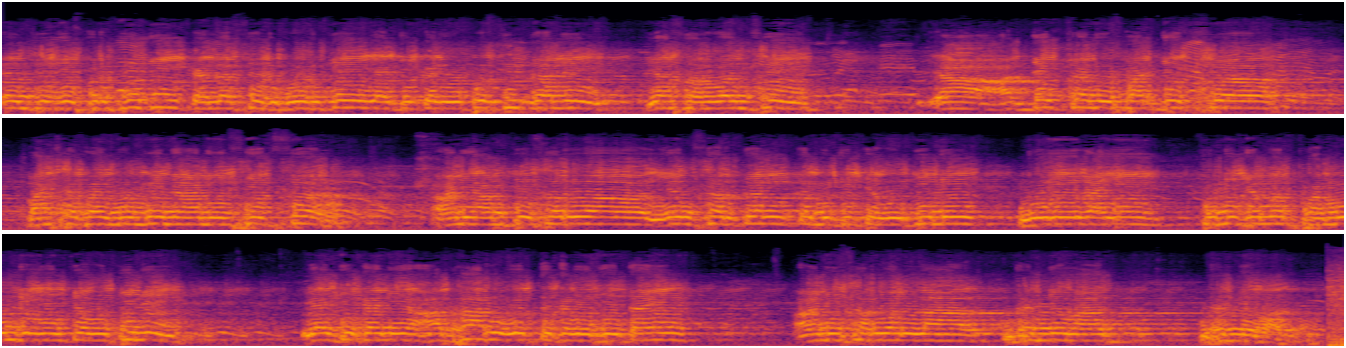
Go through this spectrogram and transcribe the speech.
यांचे जे प्रतिनिधी कैलास गोडके या ठिकाणी उपस्थित झाले. या सर्वांचे या अध्यक्ष आणि उपाध्यक्ष भाषाभाई मुबीन आणि शेख सर आणि आमचे सर्व यंग सर्कल कमिटीच्या वतीने मुरेराई पुणे जमात फामुंडे यांच्या वतीने या ठिकाणी आभार व्यक्त करण्यात येत आहे. आणि सर्वांना धन्यवाद धन्यवाद.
